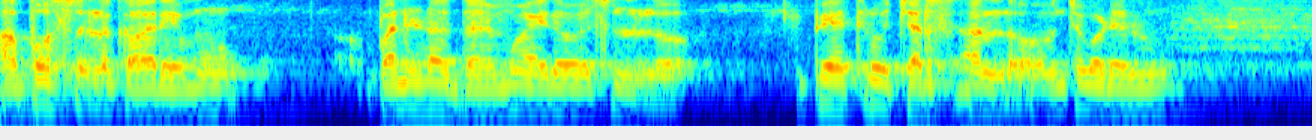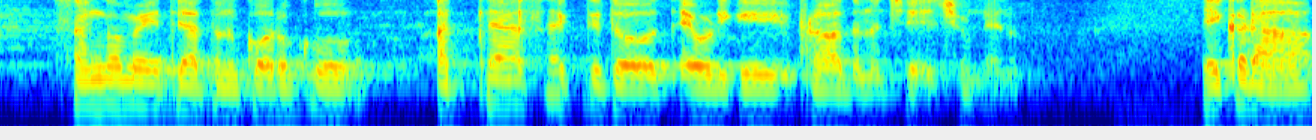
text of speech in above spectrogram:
అపోస్తుల కార్యము పన్నెండవ అధ్యాయము ఐదవ వచనంలో పేతురు చెరసాల్లో ఉంచబడేను. సంఘం అయితే అతని కొరకు అత్యాసక్తితో దేవుడికి ప్రార్థన చేయుచుండెను. ఇక్కడ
